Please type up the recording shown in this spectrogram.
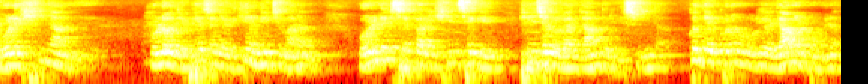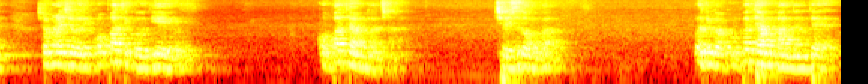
원래 흰 양이에요. 물론 이제 회색력이 있기는 있지만은 원래 색깔이 흰색이 흰색을 가진 양들이 있습니다. 근데 그러면 우리가 양을 보면은 저번에 저 어디 꽃밭에 그 어디에요? 꽃밭에 한번 갔잖아요. 제주도인가? 어딘가 꽃밭에 한번 갔는데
